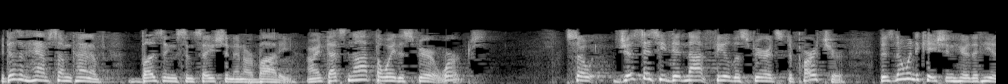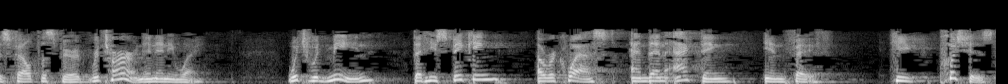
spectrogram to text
It doesn't have some kind of buzzing sensation in our body. All right? That's not the way the Spirit works. So, just as he did not feel the Spirit's departure, there's no indication here that he has felt the Spirit return in any way. Which would mean that he's speaking a request and then acting in faith. He pushes.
